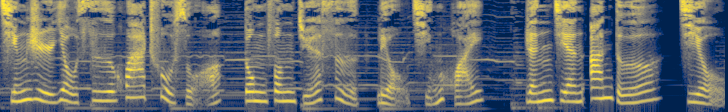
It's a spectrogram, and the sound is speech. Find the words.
晴日又思花处所。东风绝似柳情怀，人间安得酒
